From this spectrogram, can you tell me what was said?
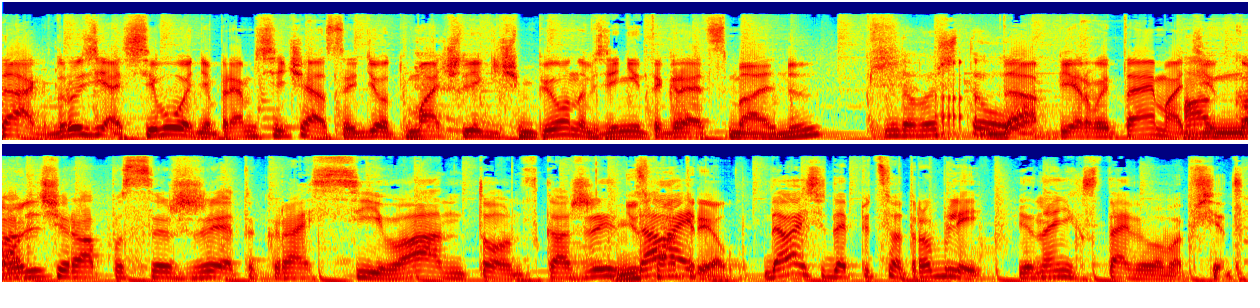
Так, друзья, сегодня, прямо сейчас идет матч Лиги Чемпионов. «Зенит» играет с Мальну. Да вы что? Да, первый тайм, А как 1-0. вчера ПСЖ, это красиво, а, Антон, скажи. Не давай, смотрел. Давай сюда 500 рублей. Я на них ставила вообще-то.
